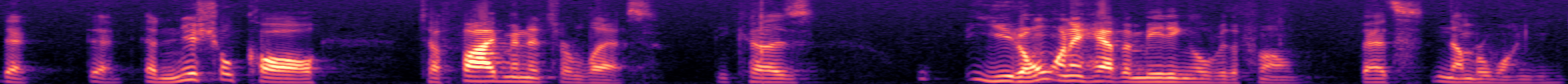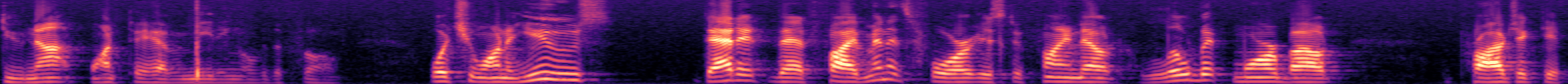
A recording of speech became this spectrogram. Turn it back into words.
that that initial call to five minutes or less, because you don't want to have a meeting over the phone. That's number one. You do not want to have a meeting over the phone. What you want to use that that five minutes for is to find out a little bit more about the project, if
